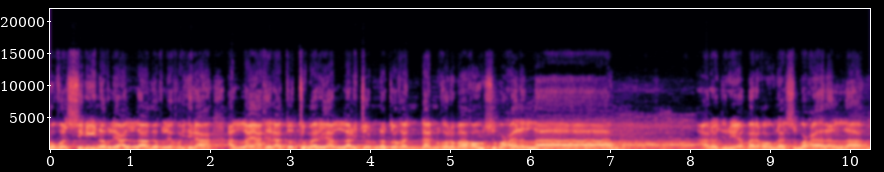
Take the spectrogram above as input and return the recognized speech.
মুফসসিরিন নগলে আল্লাহ মকলে কই দিরা আল্লাহ আখেরা তো তোমারে আল্লাহর জন্য তখন দান করবা হও সুবহানাল্লাহ। আরও জুড়ে একবার হও না সুবহানাল্লাহ।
